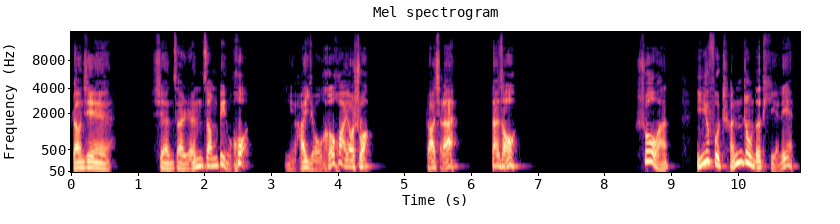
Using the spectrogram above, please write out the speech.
张晋，现在人赃并获，你还有何话要说？抓起来！”带走。说完，一副沉重的铁链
